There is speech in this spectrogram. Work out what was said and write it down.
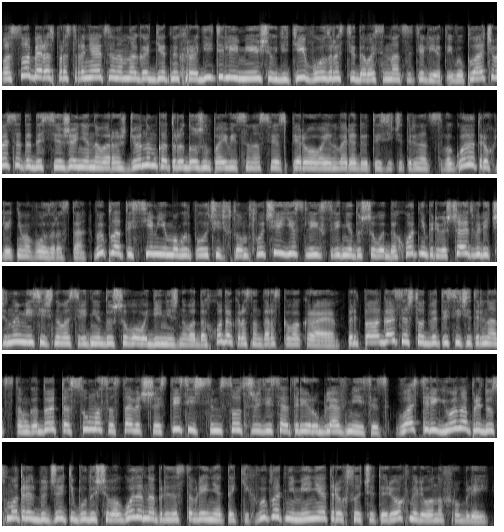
Пособие распространяется на многодетных родителей, имеющих детей в возрасте до 18 лет, и выплачивается до достижения новорожденным, который должен появиться на свет с 1 января 2013 года трехлетнего возраста. Выплаты семьи могут получить в том случае, если их среднедушевой доход не превышает величину месячного среднедушевого денежного дохода Краснодарского края. Предполагается, что в 2013 году эта сумма составит 6763 рубля в месяц. Власти региона предусмотрят в бюджете будущего года на предоставление таких выплат не менее 304 миллионов рублей.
